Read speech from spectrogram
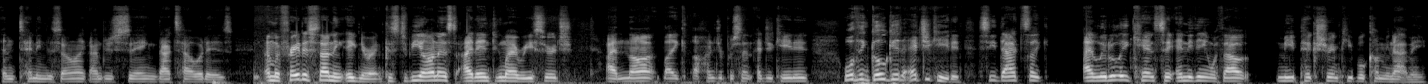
intending to sound like. I'm just saying that's how it is. I'm afraid of sounding ignorant because, to be honest, I didn't do my research. I'm not like 100% educated. Well, then go get educated. See, that's like, I literally can't say anything without me picturing people coming at me.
